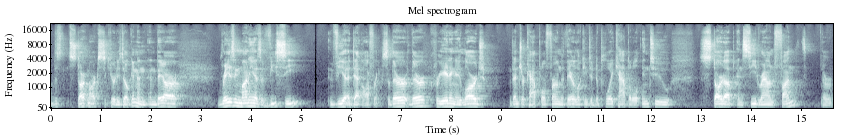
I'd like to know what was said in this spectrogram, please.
the Startmark security token, and, and they are raising money as a VC via a debt offering. So they're they're creating a large venture capital firm that they're looking to deploy capital into startup and seed round funds or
